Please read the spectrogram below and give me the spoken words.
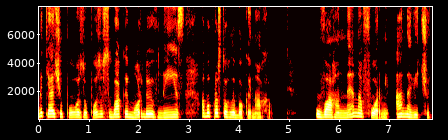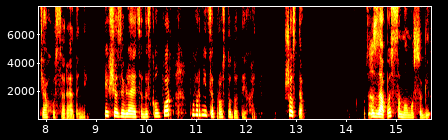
дитячу позу, позу собаки мордою вниз або просто глибокий нахил. Увага не на формі, а на відчуттях усередині. Якщо з'являється дискомфорт, поверніться просто до дихання. Шосте. Запис самому собі.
